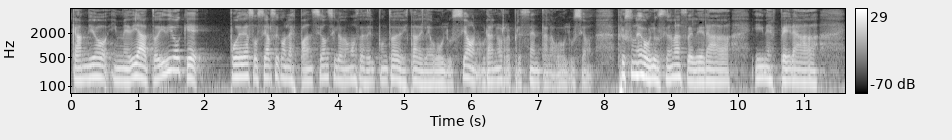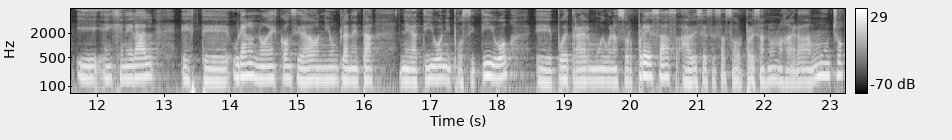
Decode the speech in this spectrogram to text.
cambio inmediato. Y digo que puede asociarse con la expansión si lo vemos desde el punto de vista de la evolución. Urano representa la evolución, pero es una evolución acelerada, inesperada. Y en general, este, Urano no es considerado ni un planeta negativo ni positivo. Eh, puede traer muy buenas sorpresas, a veces esas sorpresas no nos agradan mucho.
